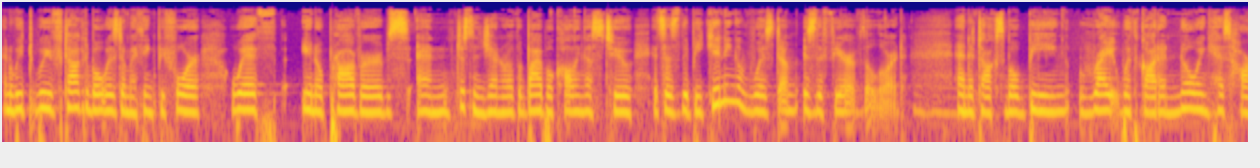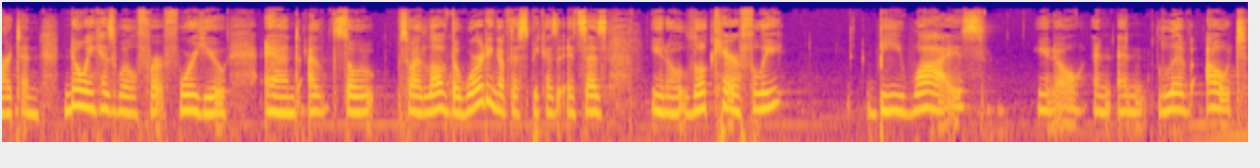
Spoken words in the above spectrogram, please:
And we, we've talked about wisdom, I think, before with, you know, Proverbs and just in general, the Bible calling us to, it says the beginning of wisdom is the fear of the Lord. Mm-hmm. And it talks about being right with God and knowing his heart and knowing his will for, for you. And I, so, so I love the wording of this because it says, you know, look carefully, be wise, you know, and, and live out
